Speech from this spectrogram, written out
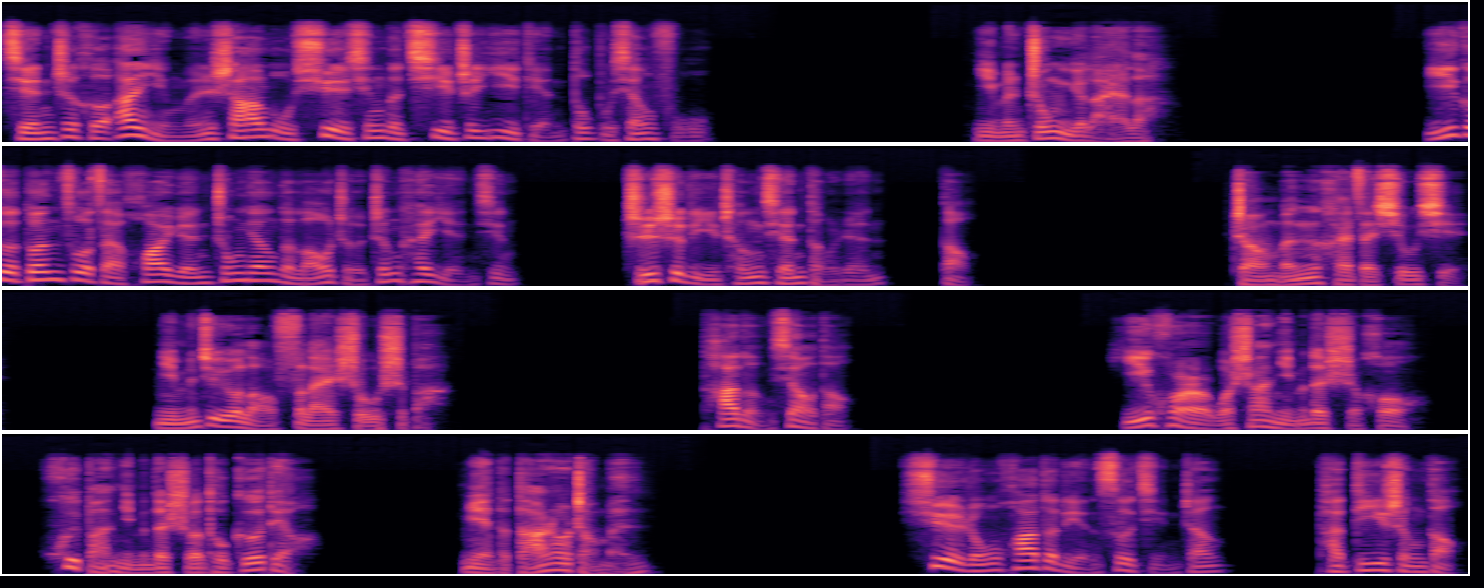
简直和暗影门杀戮血腥的气质一点都不相符。你们终于来了。一个端坐在花园中央的老者睁开眼睛，直视李承前等人，道：“掌门还在休息，你们就由老夫来收拾吧。”他冷笑道：“一会儿我杀你们的时候，会把你们的舌头割掉，免得打扰掌门。”血绒花的脸色紧张，他低声道：“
